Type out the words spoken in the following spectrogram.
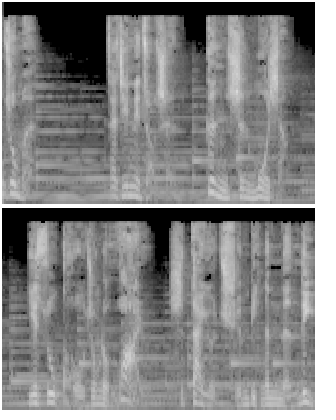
帮助们，在今天早晨更深的默想，耶稣口中的话语是带有权柄跟能力，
